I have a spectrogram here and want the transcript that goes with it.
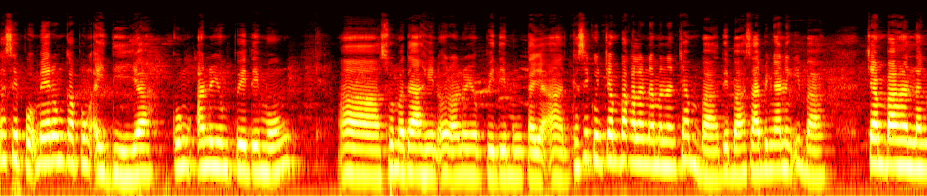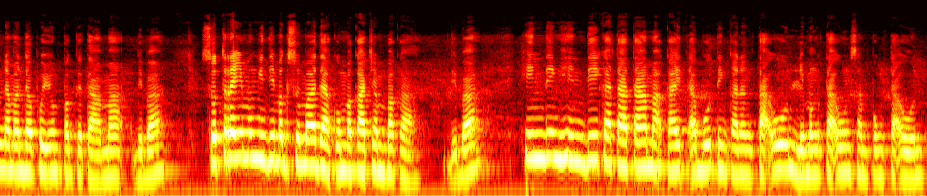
Kasi po, meron ka pong idea kung ano yung pwede mong uh, sumadahin o ano yung pwede mong tayaan. Kasi kung tsamba ka lang naman ng tsamba, di ba? Sabi nga ng iba, Tsambahan lang naman daw po yung pagtatama, di ba? So try mong hindi magsumada kung makatsamba ka, di ba? Hinding hindi ka tatama kahit abutin ka ng taon, limang taon, sampung taon.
